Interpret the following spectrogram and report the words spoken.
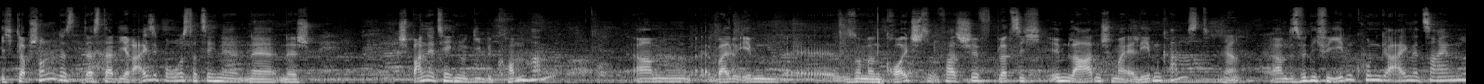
ich glaube schon, dass, dass da die Reisebüros tatsächlich eine, eine, eine spannende Technologie bekommen haben ähm, weil du eben äh, so ein Kreuzfahrtschiff plötzlich im Laden schon mal erleben kannst. Ja. Ähm, das wird nicht für jeden Kunden geeignet sein,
